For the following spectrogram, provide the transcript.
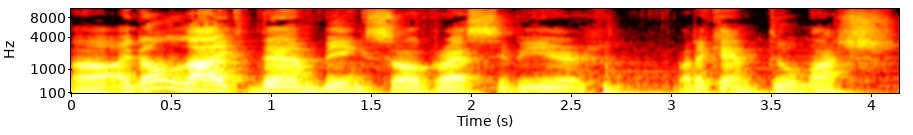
Uh, I don't like them being so aggressive here, but I can't do much.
